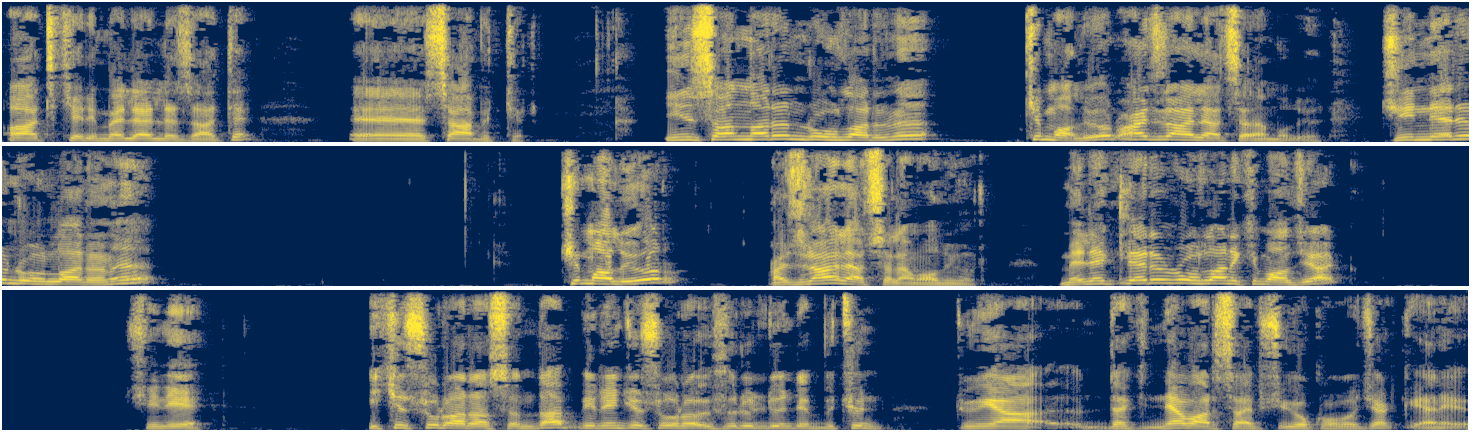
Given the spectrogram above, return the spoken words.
Ayet-i kerimelerle zaten e, sabittir. İnsanların ruhlarını kim alıyor? Azrail Aleyhisselam alıyor. Cinlerin ruhlarını kim alıyor? Azrail Aleyhisselam alıyor. Meleklerin ruhlarını kim alacak? Şimdi iki sur arasında birinci sura üfürüldüğünde bütün dünyadaki ne varsa hepsi yok olacak. Yani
